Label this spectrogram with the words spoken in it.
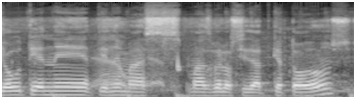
Joe tiene, tiene más, más velocidad que todos.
